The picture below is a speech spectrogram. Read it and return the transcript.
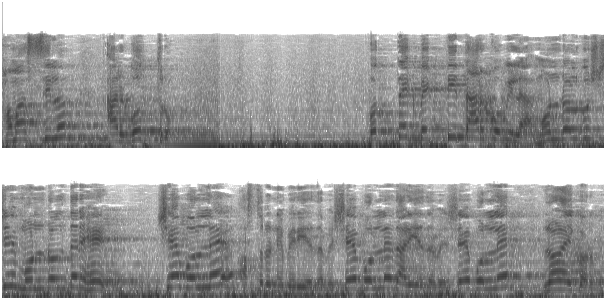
সমাজ ছিল আর গোত্র। প্রত্যেক ব্যক্তি তার কবিলা মন্ডল গোষ্ঠী মন্ডলদের হেড। সে বললে অস্ত্র নিয়ে বেরিয়ে যাবে, সে বললে দাঁড়িয়ে যাবে, সে বললে লড়াই করবে।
